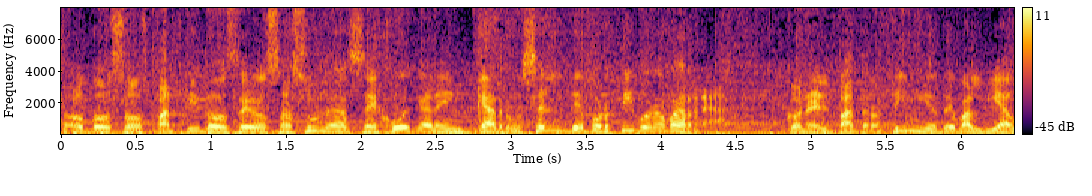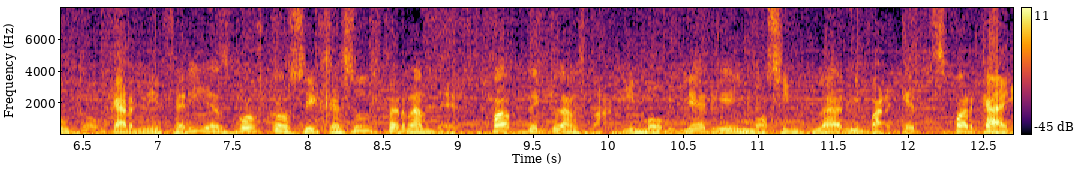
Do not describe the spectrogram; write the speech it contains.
Todos los partidos de Osasuna se juegan en Carrusel Deportivo Navarra. Con el patrocinio de Valdiauto, Carnicerías Boscos y Jesús Fernández, Pub de Clansman, Inmobiliaria Inmosingular y Parquets Parcay.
